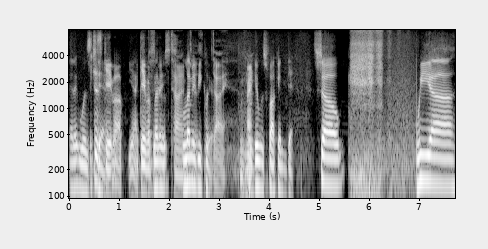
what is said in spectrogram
and it was It just dead. gave up. Yeah, it gave up the Let me- Time Let me be clear. Die. Mhm. It was fucking dead. So we uh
